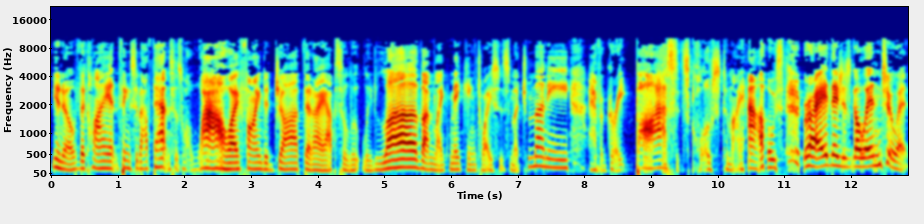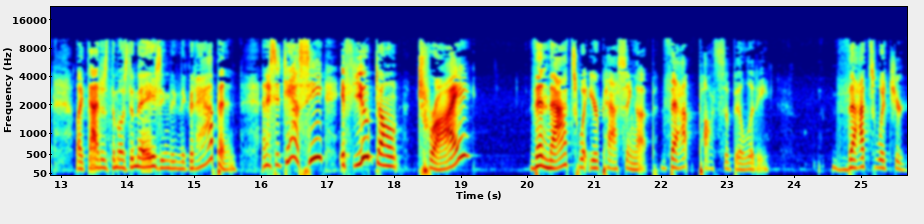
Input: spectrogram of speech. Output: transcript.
you know, the client thinks about that and says, well, wow, I find a job that I absolutely love. I'm like making twice as much money. I have a great boss. It's close to my house, right? They just go into it. Like, that is the most amazing thing that could happen. And I said, yeah, see, if you don't try, then that's what you're passing up. That possibility. That's what you're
